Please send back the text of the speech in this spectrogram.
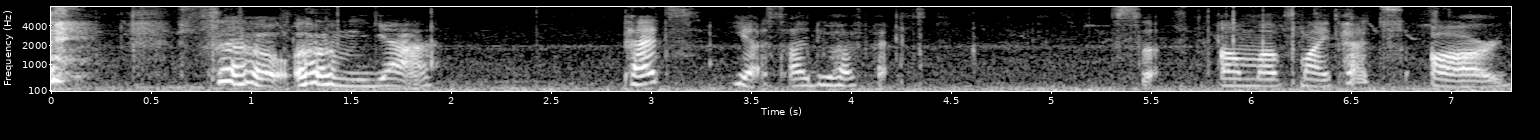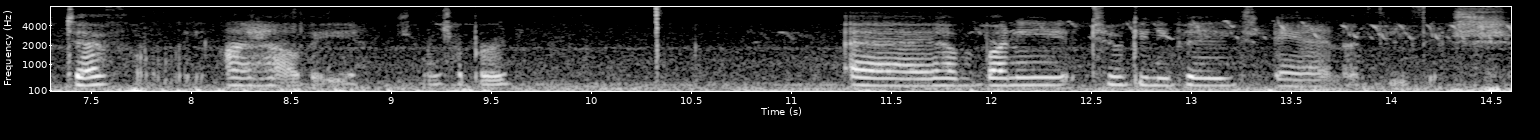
so, um, yeah. Pets? Yes, I do have pets. So, um, of my pets are definitely, I have a German Shepherd. I have a bunny, two guinea pigs, and a few fish.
